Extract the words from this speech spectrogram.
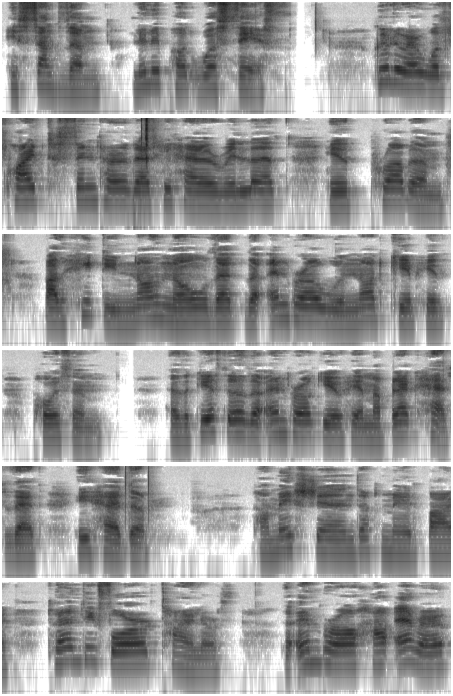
he sunk them. Lilliput was safe. Gulliver was quite certain that he had realized his problem, but he did not know that the emperor would not keep his poison. As a gift, the emperor gave him a black hat that he had commissioned made by twenty-four tailors. The emperor, however,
